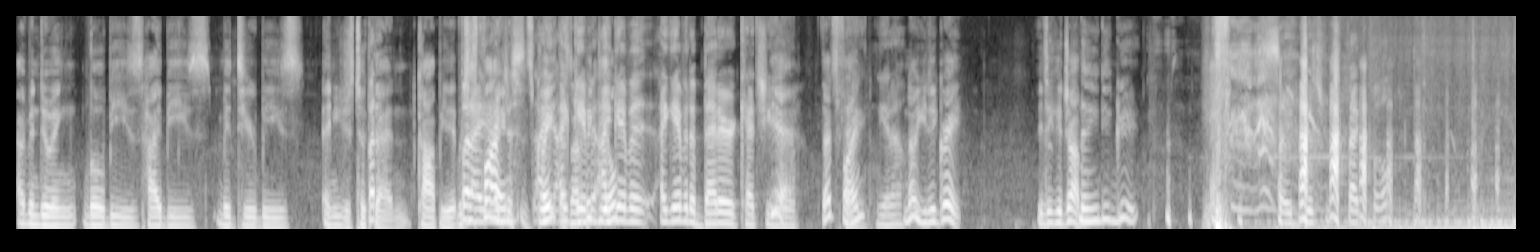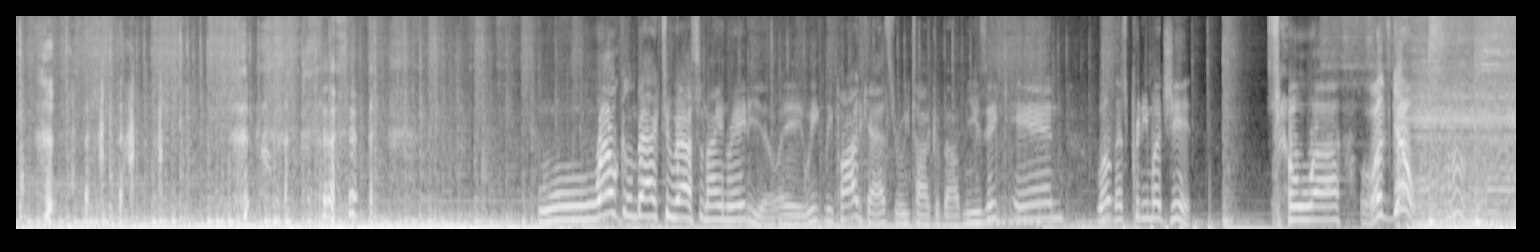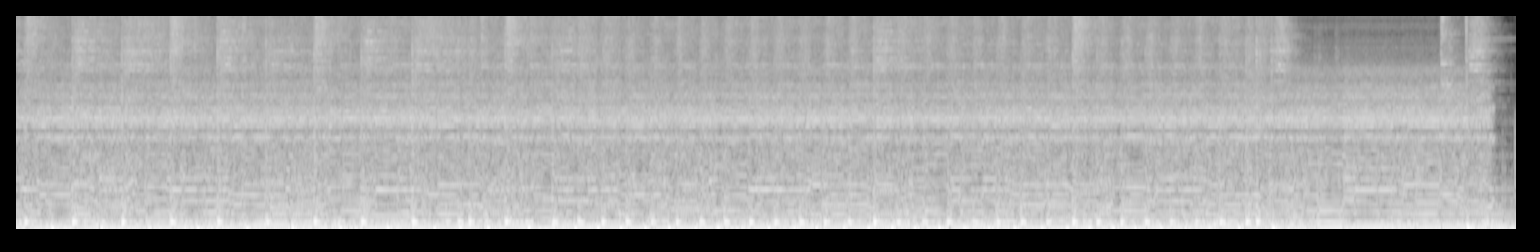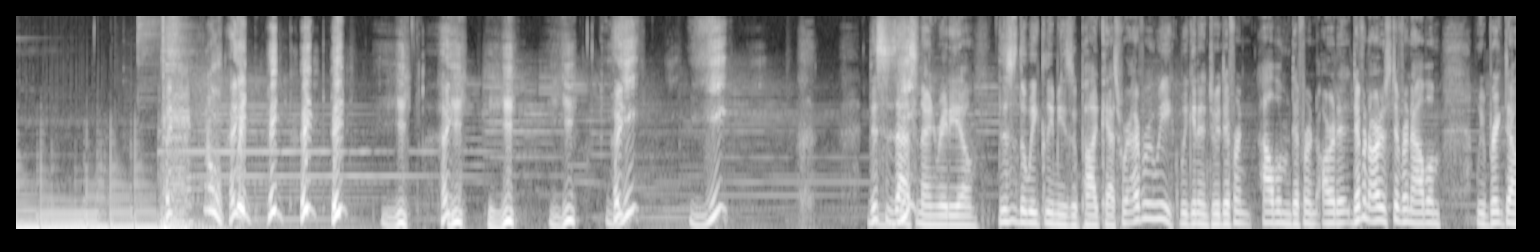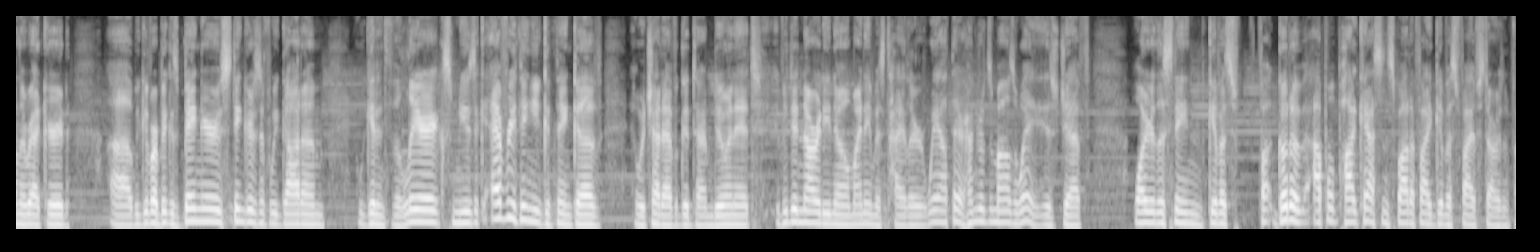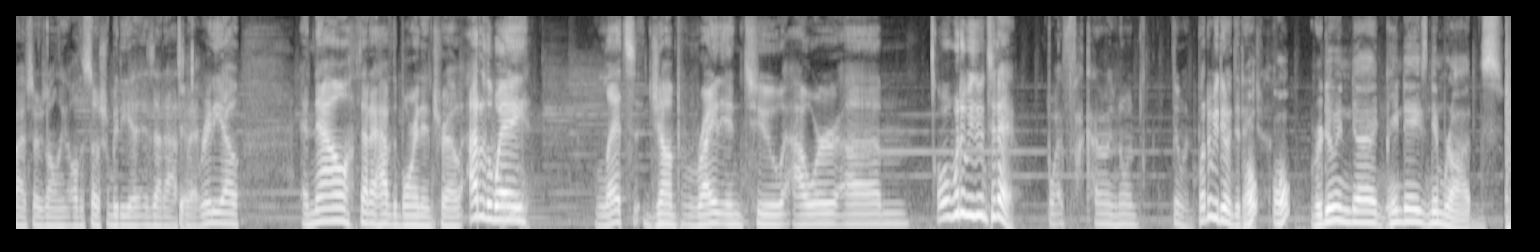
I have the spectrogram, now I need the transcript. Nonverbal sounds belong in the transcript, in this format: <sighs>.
I've been doing low B's, high B's, mid tier B's, and you just took But- that and copied it, which but is I, fine. I just it's great. I, I That's not a gave it, I gave it I gave it a better catchier. yeah, that's fine. thing, you know. No, you did great. You did a good job. <laughs> you did great. <laughs> so disrespectful. Welcome back to Asinine Radio, a weekly podcast where we talk about music, and well, that's pretty much it. So uh, let's go. Oh, hey, hey, hey, hey, Yee, yee, yee, yee, yee, yee. This is. Asinine Radio. This is the weekly music podcast where every week we get into a different album, different artist, different artist, different album. We break down the record. Uh, we give our biggest bangers, stinkers if we got them. We get into the lyrics, music, everything you could think of, and we try to have a good time doing it. If you didn't already know, my name is Tyler. Way out there, hundreds of miles away, is Jeff. While you're listening, give us go to Apple Podcasts and Spotify. Give us five stars and five stars only. All the social media is at Asinine Yeah. Radio. And now that I have the boring intro out of the way, let's jump right into our um well, what are we doing today boy fuck i don't even know what i'm doing what are we doing today Oh, oh, we're doing uh, Green Day's Nimrods.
